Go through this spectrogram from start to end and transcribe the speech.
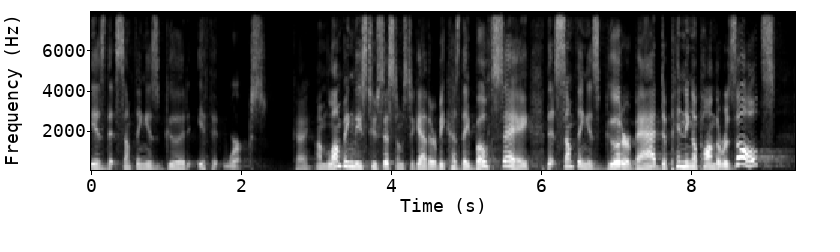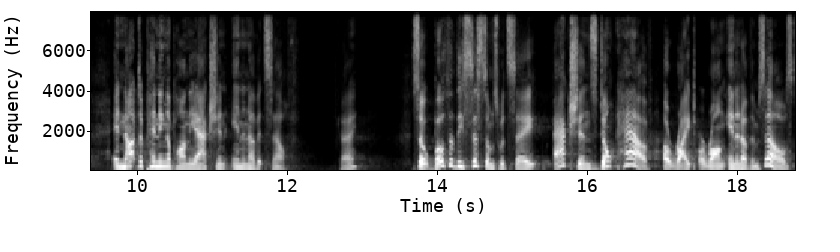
is that something is good if it works. Okay? I'm lumping these two systems together because they both say that something is good or bad depending upon the results and not depending upon the action in and of itself. Okay? So both of these systems would say actions don't have a right or wrong in and of themselves.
